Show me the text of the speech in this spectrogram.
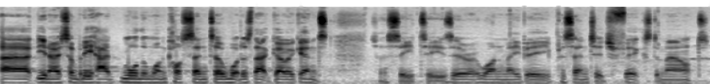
uh, you know, somebody had more than one cost centre, what does that go against? So CT01 maybe, percentage fixed amount,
